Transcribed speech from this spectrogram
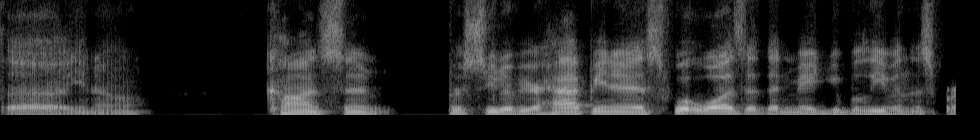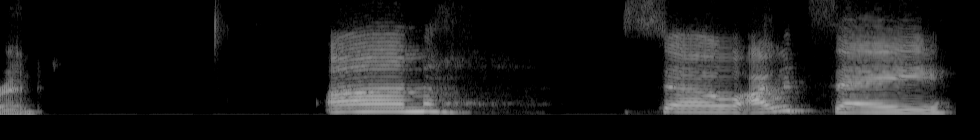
the you know constant pursuit of your happiness? What was it that made you believe in this brand? Um, so I would say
